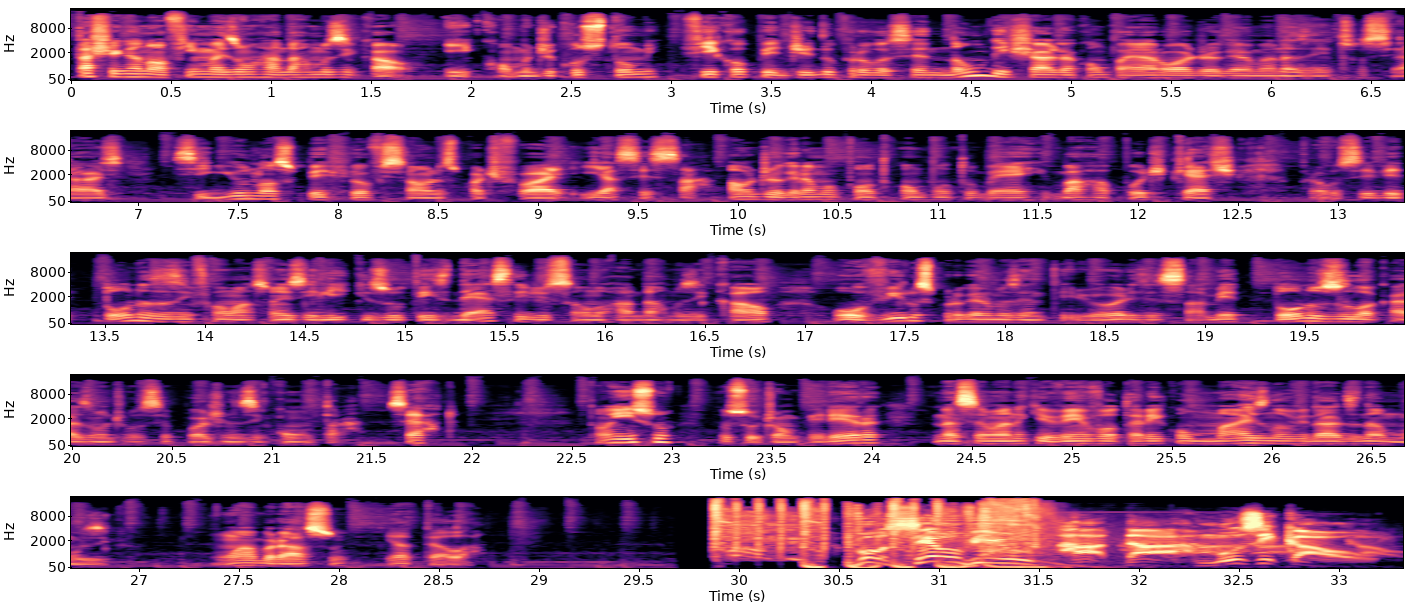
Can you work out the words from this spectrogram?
Tá chegando ao fim mais um radar musical e, como de costume, fica o pedido para você não deixar de acompanhar o audiograma nas redes sociais, seguir o nosso perfil oficial no Spotify e acessar audiograma.com.br/podcast para você ver todas as informações e links úteis desta edição do Radar Musical, ouvir os programas anteriores e saber todos os locais onde você pode nos encontrar, certo? Então é isso, eu sou o João Pereira e na semana que vem voltarei com mais novidades da música. Um abraço e até lá. Você ouviu Radar Musical.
